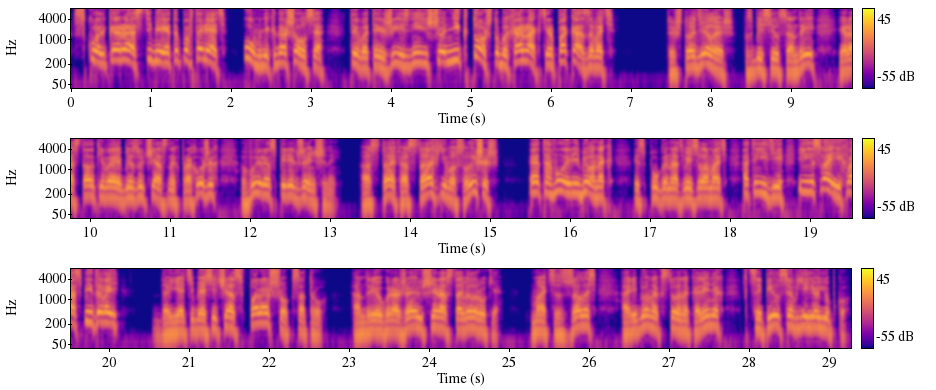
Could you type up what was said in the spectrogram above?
«Сколько раз тебе это повторять? Умник нашелся! Ты в этой жизни еще никто, чтобы характер показывать!» «Ты что делаешь?» — взбесился Андрей и, расталкивая безучастных прохожих, вырос перед женщиной. «Оставь, оставь его, слышишь?» «Это мой ребенок, испуганно ответила мать. «А ты иди и своих воспитывай!» «Да я тебя сейчас в порошок сотру!» Андрей угрожающе расставил руки. Мать сжалась, а ребенок, стоя на коленях, вцепился в ее юбку.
